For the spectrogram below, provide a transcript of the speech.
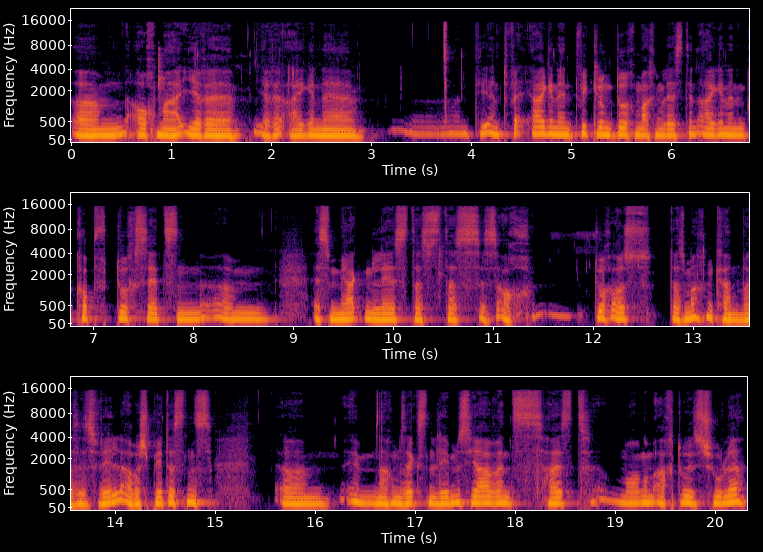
ähm, auch mal ihre, ihre eigene die ent eigene Entwicklung durchmachen lässt, den eigenen Kopf durchsetzen, ähm, es merken lässt, dass, dass es auch durchaus das machen kann, was es will, aber spätestens ähm, im, nach dem sechsten Lebensjahr, wenn es heißt, morgen um acht Uhr ist Schule,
